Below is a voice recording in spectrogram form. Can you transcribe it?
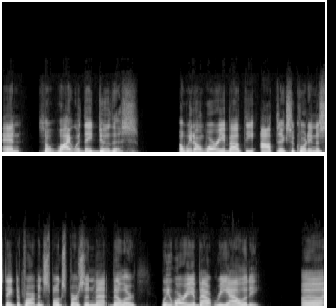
And so, why would they do this? Oh, we don't worry about the optics, according to State Department spokesperson Matt Miller. We worry about reality. Uh,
